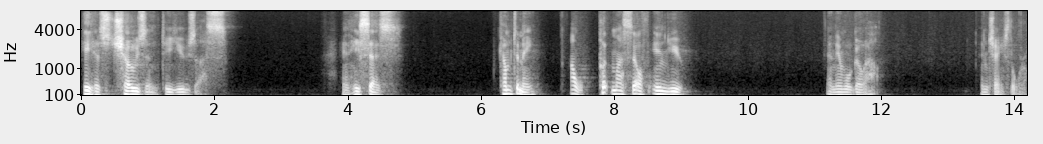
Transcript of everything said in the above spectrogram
he has chosen to use us. And he says, Come to me. I will put myself in you. And then we'll go out and change the world.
